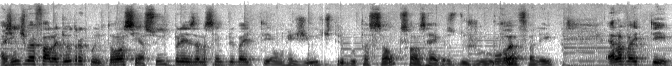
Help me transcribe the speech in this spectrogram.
a gente vai falar de outra coisa. Então, assim, a sua empresa ela sempre vai ter um regime de tributação, que são as regras do jogo, Boa. como eu falei. Ela vai ter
